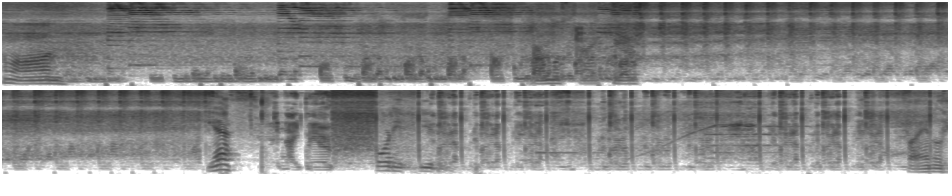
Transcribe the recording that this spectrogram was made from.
Come on. Almost right here. Yes! 40 feet. Finally.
